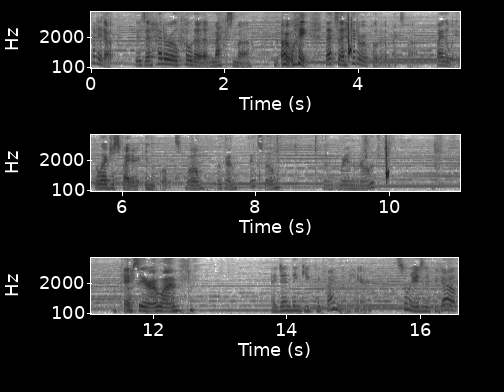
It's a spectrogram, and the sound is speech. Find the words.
Cut it out. There's a Heteropoda maxima. Oh, wait, that's a Heteropoda maxima. By the way, the largest spider in the world. Well, okay. Thanks, Phil. The random knowledge. Okay. I'm Sierra. Why? I didn't think you could find them here. It's the only reason to freak out.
